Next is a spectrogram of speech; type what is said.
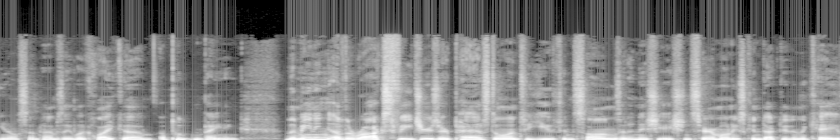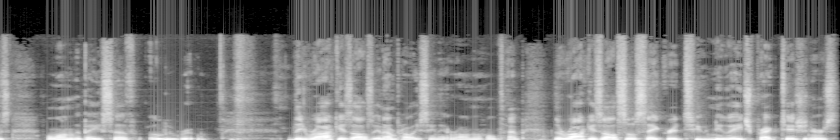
You know, sometimes they look like um, a Putin painting. The meaning of the rock's features are passed on to youth in songs and initiation ceremonies conducted in the caves along the base of Uluru. The rock is also, and I'm probably saying that wrong the whole time, the rock is also sacred to New Age practitioners,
